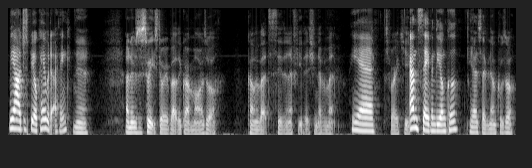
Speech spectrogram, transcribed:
Yeah, I'd just be okay with it. I think. Yeah. And it was a sweet story about the grandma as well, coming back to see the nephew that she never met. Yeah, It's very cute. and saving the uncle. yeah, and saving the uncle as well.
